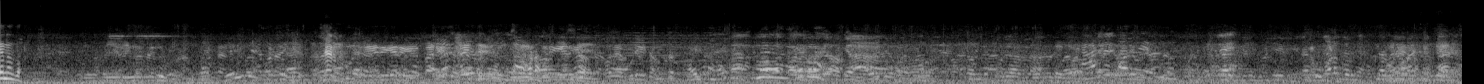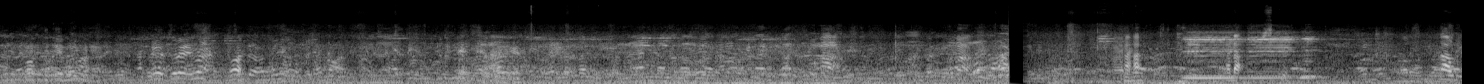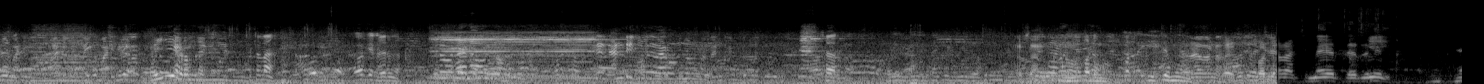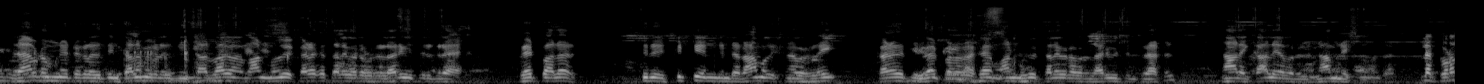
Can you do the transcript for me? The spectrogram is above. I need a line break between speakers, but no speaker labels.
ಏನದ
நகராட்சி மேயர் தேர்தலில் திராவிட முன்னேற்ற கழகத்தின் தலைமை கழகத்தின் சார்பாக மாண்புமிகு கழக தலைவர் அவர்கள் அறிவித்திருக்கிற வேட்பாளர் திரு கிட்டு என்கின்ற ராமகிருஷ்ணன் அவர்களை கழகத்தின் வேட்பாளராக மாண்புமிகு தலைவர் அவர்கள் அறிவித்திருக்கிறார்கள். நாளை காலை அவர் நாமினேஷன் பண்றார்.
